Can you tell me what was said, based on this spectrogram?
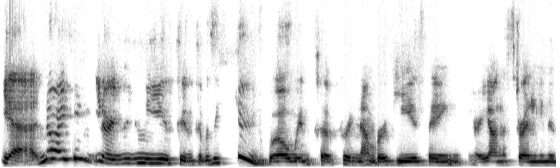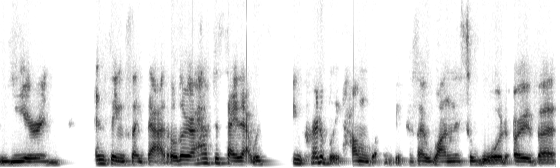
yeah, no, I think you know in the years since it was a huge whirlwind for, for a number of years, being you know young Australian of the year and and things like that. Although I have to say that was incredibly humbling because I won this award over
